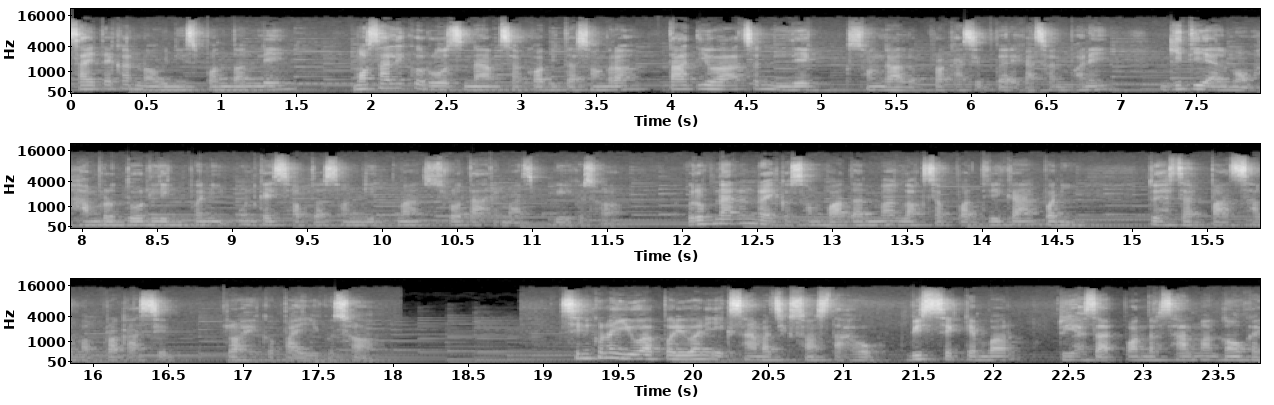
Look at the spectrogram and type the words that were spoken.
साहित्यकार नवीन स्पन्दनले मसालेको रोज नाम छ कविता सङ्ग्रह तादिवाचन लेख सङ्गालो प्रकाशित गरेका छन् भने गीती एल्बम हाम्रो दोर्लिङ पनि उनकै शब्द सङ्गीतमा श्रोताहरूमा पुगेको छ। रूपनारायण राईको सम्पादनमा लक्ष्य पत्रिका पनि दुई हजार पाँच सालमा प्रकाशित रहेको पाइएको छ। सिन्कोना युवा परिवार एक सामाजिक संस्था हो। बिस सेप्टेम्बर दुई हजार पन्ध्र सालमा गाउँका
